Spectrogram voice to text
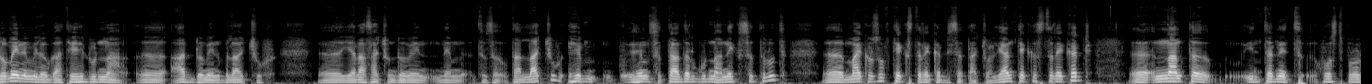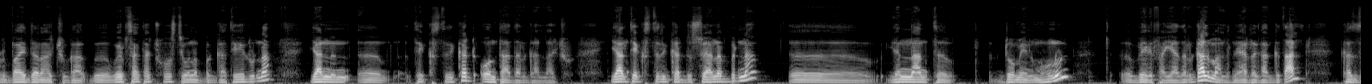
domain የሚለው ጋር ትሄዱና add domain ብላችሁ የራሳችሁን domain name ትሰጡታላችሁ። ይህም ስታደርጉና next ስትሉት ማይክሮሶፍት text record ይሰጣችኋል። ያን text record እናንተ ኢንተርኔት host provider ኣችሁ ጋር ዌብሳይታችሁ host የሆነበት ጋር ትሄዱና ያንን text record add ታደርጋላችሁ። ያን text record እሱ ያነብና የእናንተ domain መሆኑን verify ያደርጋል ማለት ነው፣ ያረጋግጣል። ከዛ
